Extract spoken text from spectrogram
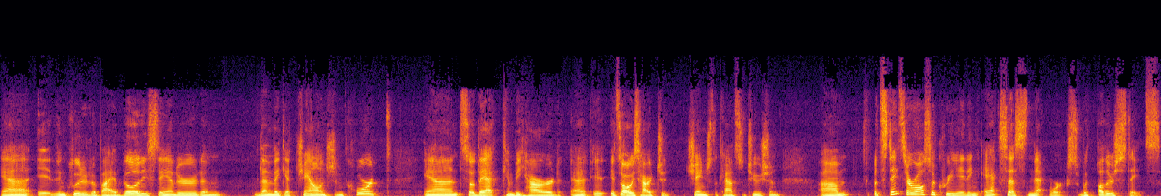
and it included a viability standard, and then they get challenged in court, and so that can be hard. Uh, it, it's always hard to change the Constitution. Um, but states are also creating access networks with other states,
